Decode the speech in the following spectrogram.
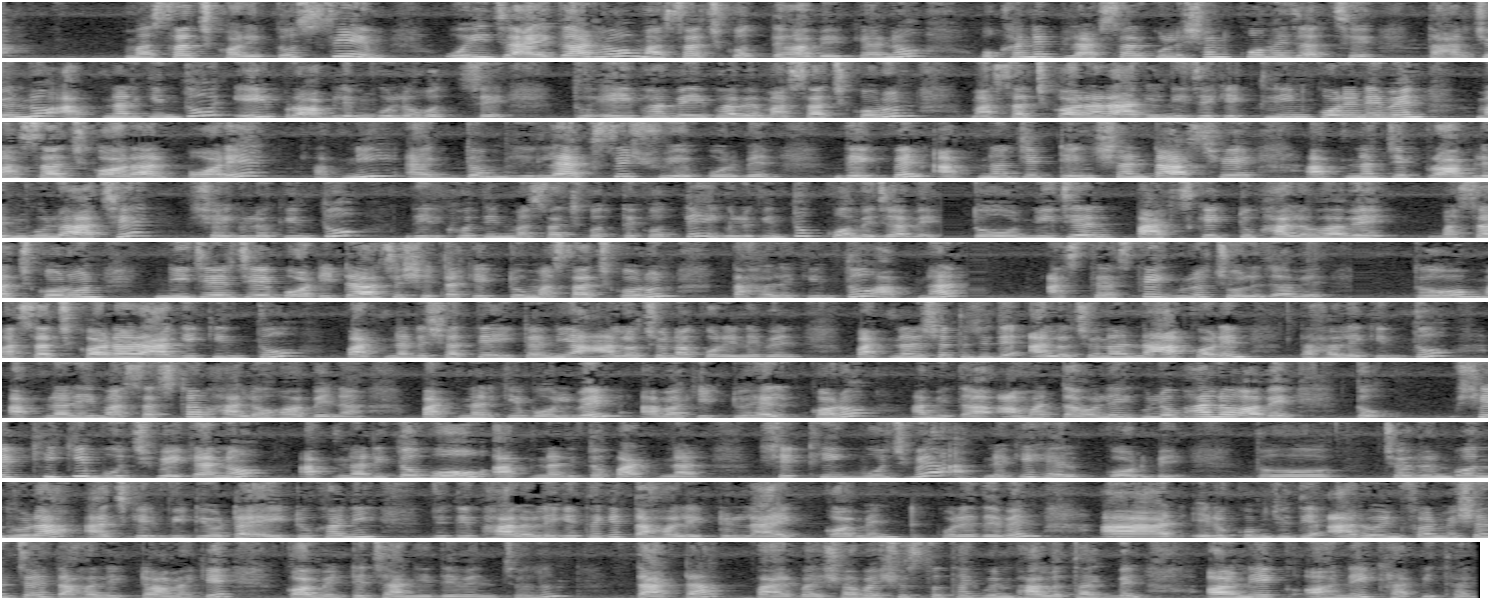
মাসাজ করে। তো সেম ওই জায়গারও মাসাজ করতে হবে। কেন? ওখানে ব্লাড সার্কুলেশন কমে যাচ্ছে। তার জন্য আপনার কিন্তু এই প্রবলেমগুলো হচ্ছে। তো এইভাবে এইভাবে মাসাজ করুন। মাসাজ করার আগে নিজেকে ক্লিন করে নেবেন। মাসাজ করার পরে আপনি একদম রিল্যাক্সে শুয়ে পড়বেন। দেখবেন আপনার যে টেনশনটা আছে, আপনার যে প্রবলেমগুলো আছে, সেগুলো কিন্তু দীর্ঘদিন মাসাজ করতে করতে এগুলো কিন্তু কমে যাবে। তো নিজের পার্টসকে একটু ভালোভাবে মাসাজ করুন, নিজের যে বডিটা আছে সেটাকে একটু মাসাজ করুন, তাহলে কিন্তু আপনার আস্তে আস্তে এগুলো চলে যাবে। তো মাসাজ করার আগে কিন্তু পার্টনারের সাথে এটা নিয়ে আলোচনা করে নেবেন। পার্টনারের সাথে যদি আলোচনা না করেন, তাহলে কিন্তু আপনার এই মাসাজটা ভালো হবে না। পার্টনারকে বলবেন, আমাকে একটু হেল্প করো, আমি তা, আমার তাহলে এগুলো ভালো হবে। তো সে ঠিকই বুঝবে কেন? আপনারই তো বউ, আপনারই তো পার্টনার সে ঠিক বুঝবে, আপনাকে হেল্প করবে। তো চলুন বন্ধুরা, আজকের ভিডিওটা এইটুখানি। যদি ভালো লেগে থাকে তাহলে একটু লাইক কমেন্ট করে দেবেন। আর এরকম যদি আরও ইনফরমেশন চাই তাহলে একটু আমাকে কমেন্টে জানিয়ে দেবেন। চলুন, টাটা বাই বাই সবাই সুস্থ থাকবেন, ভালো থাকবেন। অনেক অনেক হ্যাপি থাকবেন।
